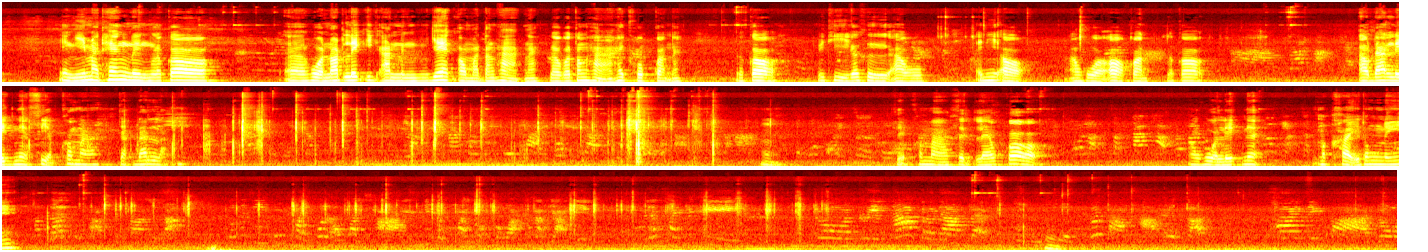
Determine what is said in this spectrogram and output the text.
อย่างนี้มาแท่งหนึ่งแล้วก็หัวน็อตเล็กอีกอันหนึ่งแยกออกมาต่างหากนะ เราก็ต้องหาให้ครบก่อนนะ แล้วก็วิธีก็คือเอาไอ้นี่ออก เอาหัวออกก่อน แล้วก็ เอาด้านเล็กเนี่ยเสียบเข้ามาจากด้านหลัง เสียบเข้ามาเสร็จแล้วก็ เอาหัวเล็กเนี่ย มาไขตรงนี้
